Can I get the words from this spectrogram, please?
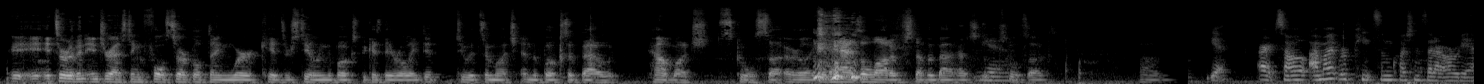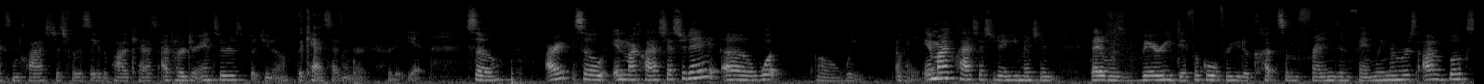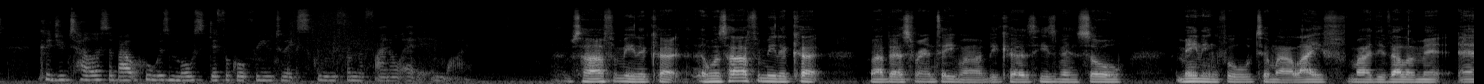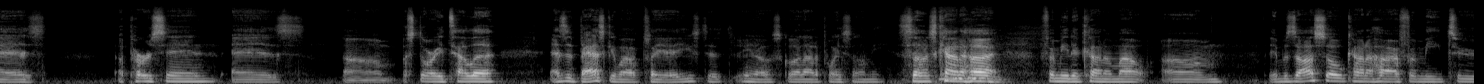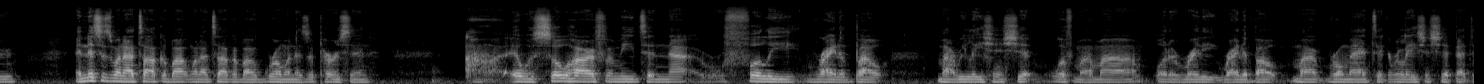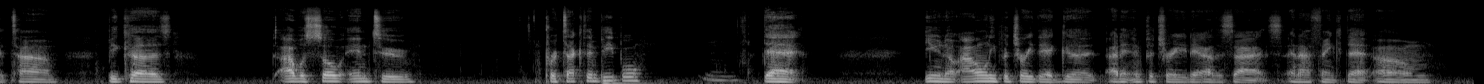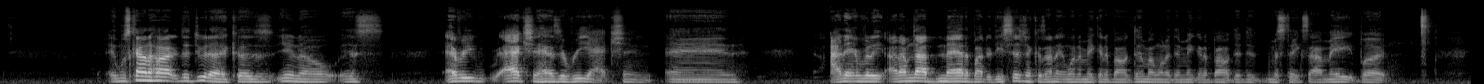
it, it's sort of an interesting full circle thing where kids are stealing the books because they relate it, to it so much, and the book's about how much school sucks, or like it has a lot of stuff about how st- Yeah. school sucks. Um, All right, so I might repeat some questions that I already asked in class just for the sake of the podcast. I've heard your answers, but you know the cast hasn't heard- it yet. So, all right. So in my class yesterday, uh, what? Oh wait. Okay. In my class yesterday, you mentioned that it was very difficult for you to cut some friends and family members out of books. Could you tell us about who was most difficult for you to exclude from the final edit and why? It was hard for me to cut. It was hard for me to cut my best friend Tavon because he's been so meaningful to my life, my development as a person, as um, a storyteller, as a basketball player. He used to, you know, score a lot of points on me. So it's kind of hard for me to cut him out. Um, it was also kind of hard for me to, and this is when I talk about when I talk about growing as a person uh, it was so hard for me to not fully write about my relationship with my mom or to really write about my romantic relationship at the time because I was so into protecting people that you know I only portrayed their good. I didn't portray their other sides, and I think that um, it was kind of hard to do that because you know it's every action has a reaction. And I didn't really and I'm not mad about the decision because I didn't want to make it about them. I wanted to make it about the, the mistakes I made, but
